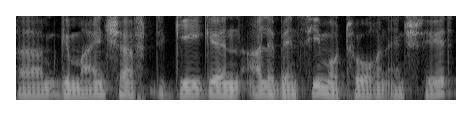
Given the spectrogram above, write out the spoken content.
ähm, Gemeinschaft gegen alle Benzinmotoren entsteht.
